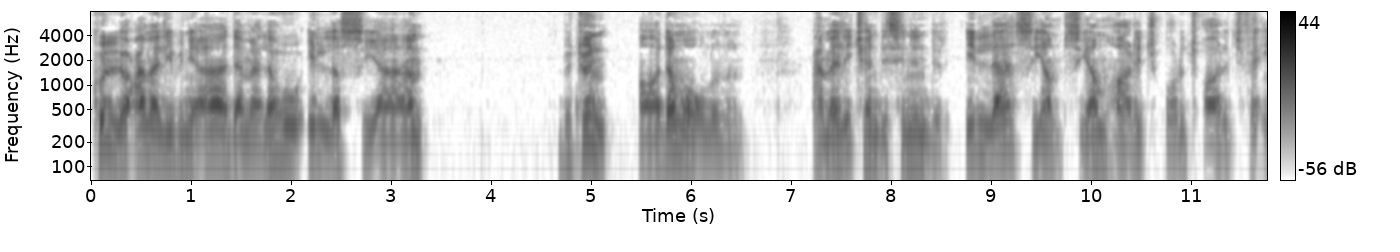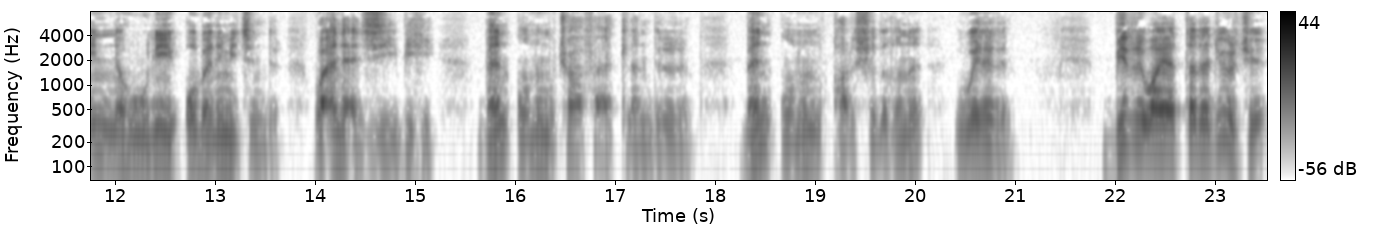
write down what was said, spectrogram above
kullu amel ibni Adem lehu illa siyam. Bütün Adem oğlunun ameli kendisinindir. İlla siyam. Siyam hariç, oruç hariç. Fe innehu li o benim içindir. Ve ene eczi bihi. Ben onu mükafaetlendiririm. Ben onun karşılığını veririm. Bir rivayette de diyor ki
